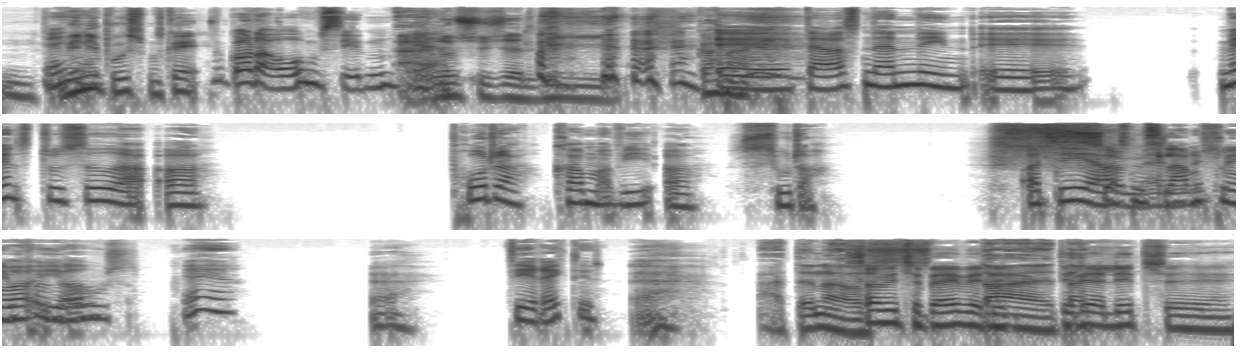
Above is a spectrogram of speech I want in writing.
En ja, minibus måske. Nu går der Aarhus i den. Ja, ja. nu synes jeg lige... øh, der er også en anden en. Øh, mens du sidder og prutter, kommer vi og sutter. Og det er Som også en slamtur i Aarhus. Ja, ja. Ja. Det er rigtigt. Ja. Ja, den er også, Så er vi tilbage ved der det, er- det der- der lidt øh,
